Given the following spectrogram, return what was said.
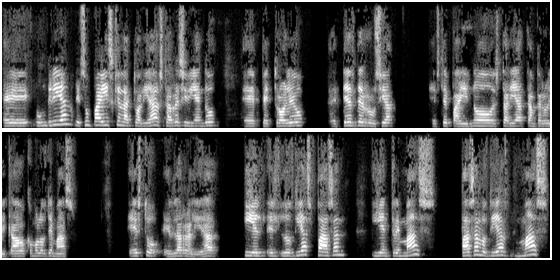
Eh, Hungría es un país que en la actualidad está recibiendo eh, petróleo desde Rusia este país no estaría tan perjudicado como los demás. Esto es la realidad. Y los días pasan y entre más pasan los días, más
